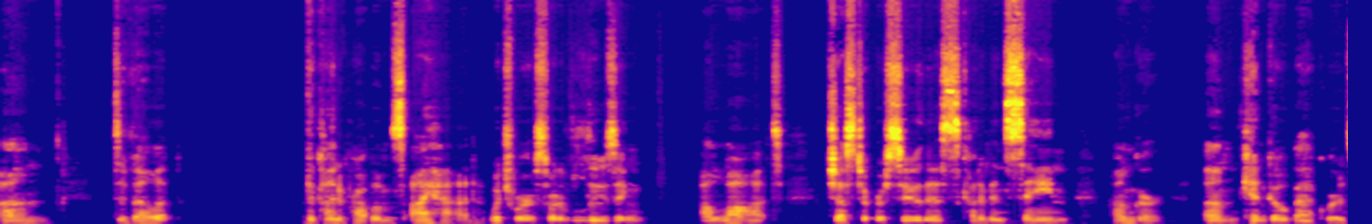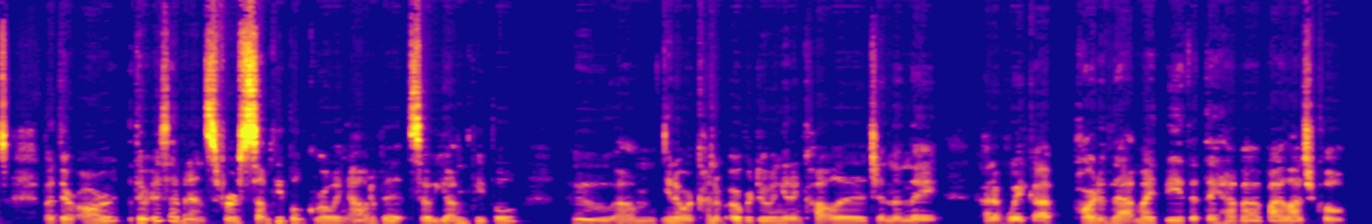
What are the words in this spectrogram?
um, develop the kind of problems I had, which were sort of losing a lot just to pursue this kind of insane hunger um, can go backwards. But there are there is evidence for some people growing out of it. So young people who um, you know are kind of overdoing it in college, and then they kind of wake up. Part of that might be that they have a biological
